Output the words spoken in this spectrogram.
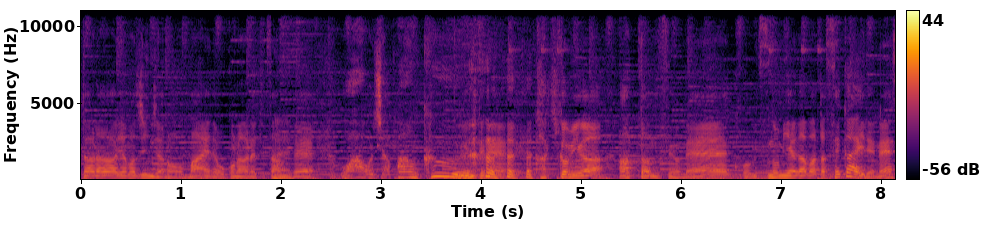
二荒山神社の前で行われてたんで、はい、わおジャパンクールってね 書き込みがあったんですよね。こう宇都宮がまた世界でね、ね、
